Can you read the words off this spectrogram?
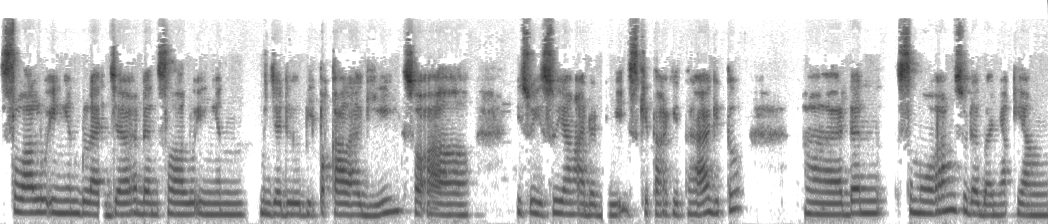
selalu ingin belajar dan selalu ingin menjadi lebih peka lagi soal isu-isu yang ada di sekitar kita gitu. Uh, dan semua orang sudah banyak yang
